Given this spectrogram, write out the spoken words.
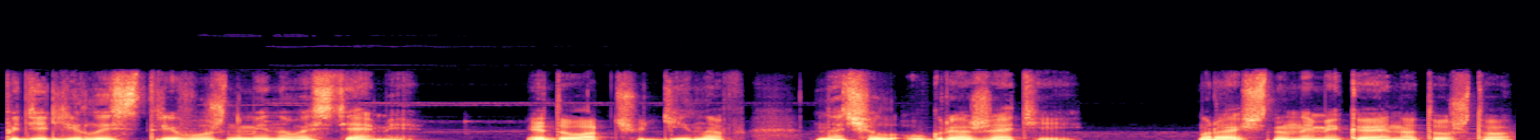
поделилась тревожными новостями. Эдуард Чудинов начал угрожать ей, мрачно намекая на то, что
